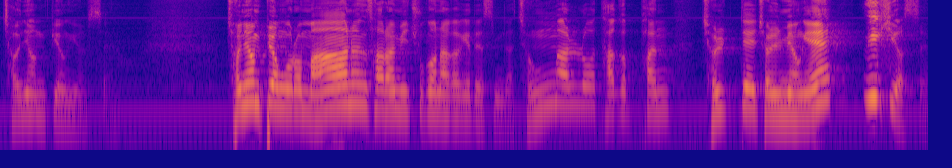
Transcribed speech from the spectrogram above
전염병이었어요. 전염병으로 많은 사람이 죽어나가게 됐습니다. 정말로 다급한 절대절명의 위기였어요.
